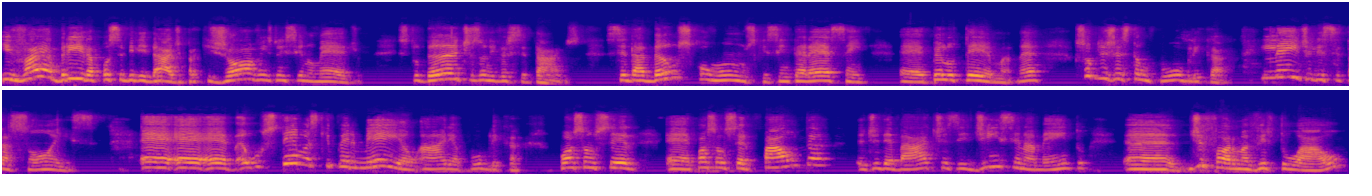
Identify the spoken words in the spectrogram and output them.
e vai abrir a possibilidade para que jovens do ensino médio, estudantes universitários, cidadãos comuns que se interessem é, pelo tema, né, sobre gestão pública, lei de licitações, é, é, é os temas que permeiam a área pública possam ser, é, possam ser pauta de debates e de ensinamento é, de forma virtual,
